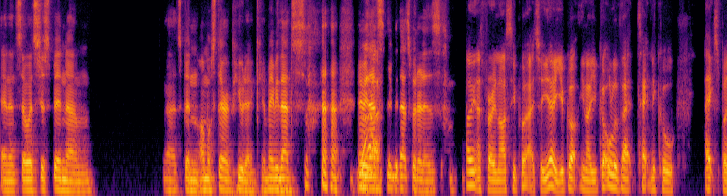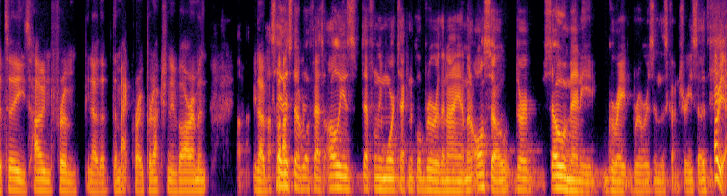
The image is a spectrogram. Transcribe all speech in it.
And, and so it's just been um uh, it's been almost therapeutic. And maybe that's maybe yeah. that's maybe that's what it is. I think that's very nicely put actually. Yeah you've got you know you've got all of that technical expertise honed from you know the, the macro production environment you know, I'll say but, this though real fast. Ollie is definitely more technical brewer than I am, and also there are so many great brewers in this country. So it's, oh yeah,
